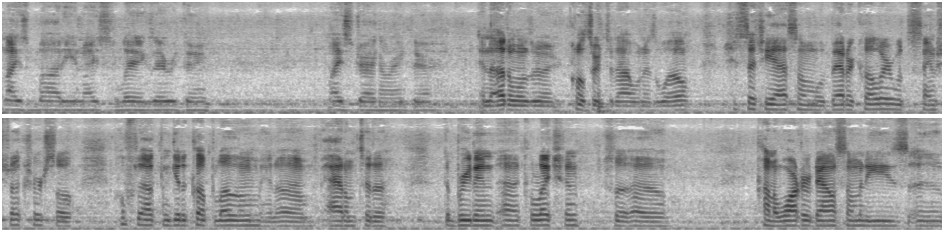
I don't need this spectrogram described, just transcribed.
nice body, nice legs, everything. Nice dragon right there. And the other ones are closer to that one as well. She said she has some with better color with the same structure, so hopefully I can get a couple of them and um, add them to the, the breeding uh, collection. So uh, kind of water down some of these uh,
